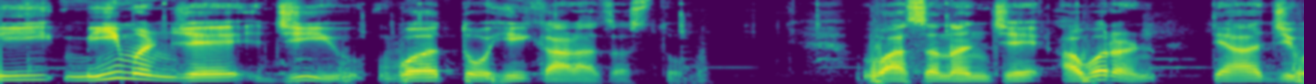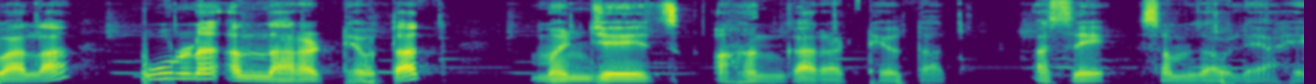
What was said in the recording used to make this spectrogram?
ती मी म्हणजे जीव व तोही काळाच असतो. वासनांचे आवरण त्या जीवाला पूर्ण अंधारात ठेवतात म्हणजेच अहंकारात ठेवतात असे समजावले आहे.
